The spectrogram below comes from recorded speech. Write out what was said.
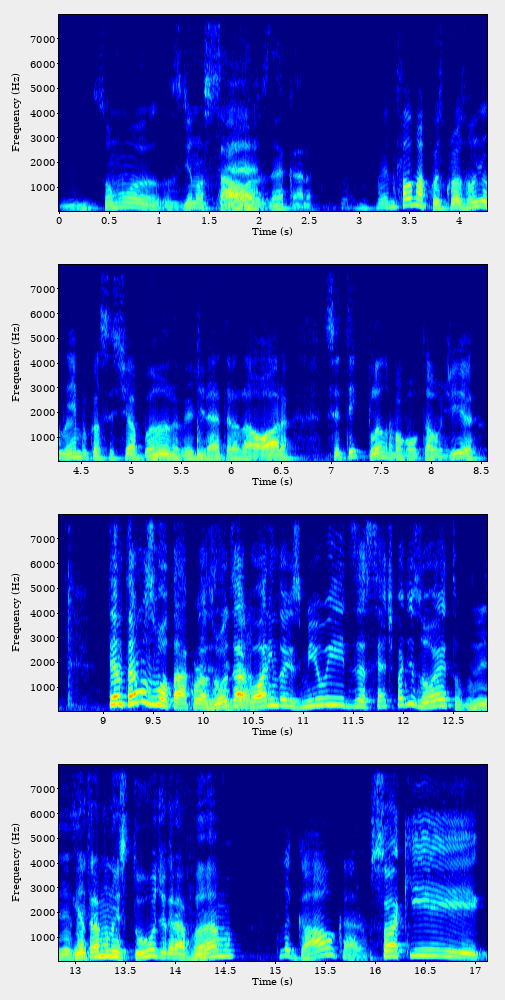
Uhum. Somos os dinossauros, né, cara? Mas me fala uma coisa, Crossroads eu lembro que eu assistia a banda, veio direto, era da hora. Você tem plano pra voltar um dia? Tentamos voltar a Crossroads agora em 2017 para 18. 2017? Entramos no estúdio, gravamos. Que legal, cara. Só que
